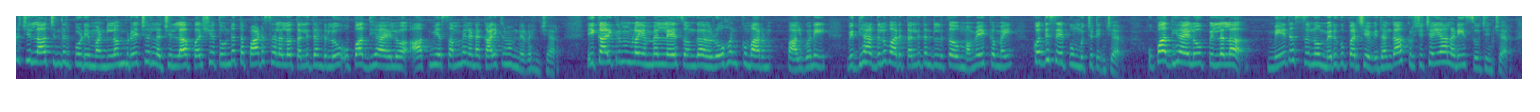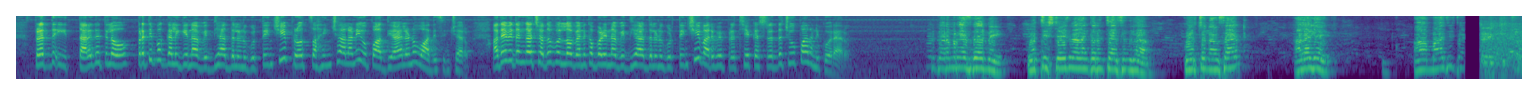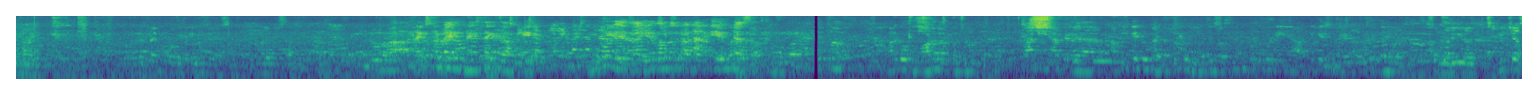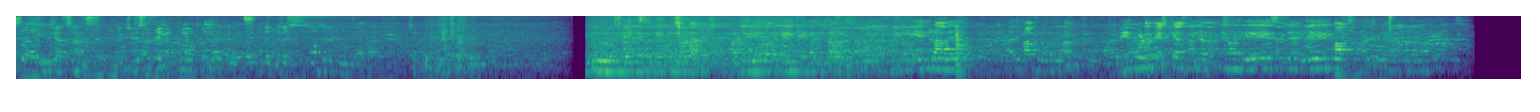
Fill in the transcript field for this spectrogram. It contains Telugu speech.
గుంటూరు జిల్లా చింతలపూడి మండలం రేచర్ల జిల్లా పరిషత్ ఉన్నత పాఠశాలలో తల్లిదండ్రులు ఉపాధ్యాయులు ఆత్మీయ సమ్మేళన కార్యక్రమం నిర్వహించారు. ఈ కార్యక్రమంలో ఎమ్మెల్యే సొంగ రోహన్ కుమార్ పాల్గొని విద్యార్థులు వారి తల్లిదండ్రులతో మమేకమై కొద్దిసేపు ముచ్చటించారు. ఉపాధ్యాయులు పిల్లల మేధస్సును మెరుగుపరిచే విధంగా కృషి చేయాలని సూచించారు. ప్రతి తరగతిలో ప్రతిభ కలిగిన విద్యార్థులను గుర్తించి ప్రోత్సహించాలని ఉపాధ్యాయులను ఆదేశించారు. అదేవిధంగా చదువుల్లో వెనుకబడిన విద్యార్థులను గుర్తించి వారిపై ప్రత్యేక శ్రద్ధ చూపాలని కోరారు. ధర్మరాజు గారిని వచ్చి స్టేజ్ అలంకరించాల్సిందిగా కోరుచున్నాం సార్. అలాగే ఆ మాజీ నెక్స్ట్ టైం నెక్స్ట్ ఎగ్జామ్ కి నువ్వు ఏ ఏ వల్ల రావడానికి ఏం చేస్తావు మనకు మోడల్ కొంచెం ఉంటుంది. కానీ అక్కడ అప్లికేటివ్ మెథడ్ యూజెస్ వస్తున్నాయి కొన్ని కొన్ని అప్లికేషన్ చేయడానికి ఇబ్బంది పడుతుంది సో మరి స్పీచ్ చేస్తారు అలా ఇది చేస్తారు మరి చేస్తుంటే అర్థం అవుతుందా దగ్గర కాంపిటేటివ్ ఉందా చెప్పు ఏం మీకు రాలేదు అది మాకు మేము కూడా టెస్ట్ చేస్తున్నాం కదా. మేము ఏ ఏ సబ్జెక్ట్ ఏ బాక్స్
